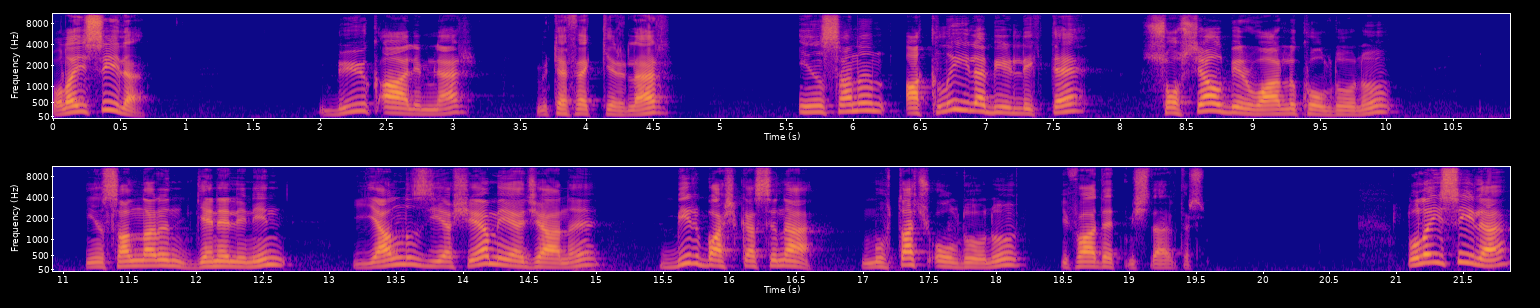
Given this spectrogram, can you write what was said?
Dolayısıyla büyük alimler, mütefekkirler insanın aklıyla birlikte sosyal bir varlık olduğunu, insanların genelinin yalnız yaşayamayacağını, bir başkasına muhtaç olduğunu ifade etmişlerdir. Dolayısıyla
